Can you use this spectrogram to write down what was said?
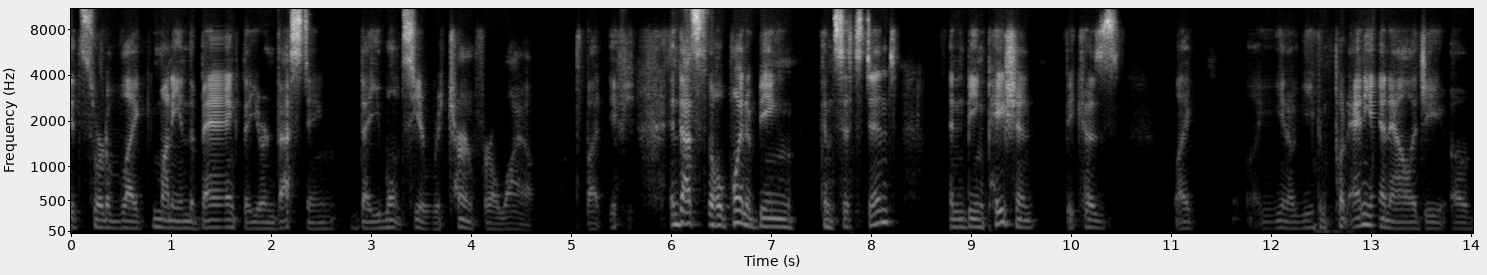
It's sort of like money in the bank that you're investing that you won't see a return for a while. But if you, and that's the whole point of being consistent and being patient because like you know you can put any analogy of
